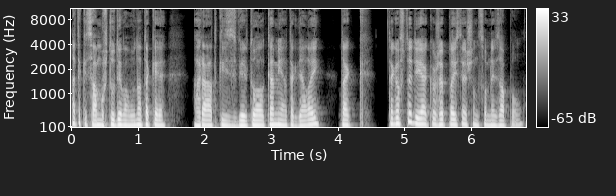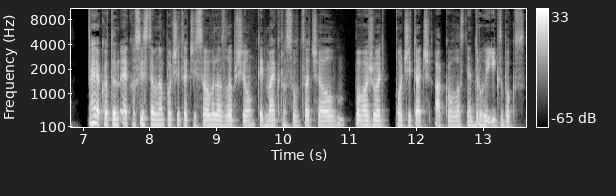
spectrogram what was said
na také samoštúdie, mám na také hrádky s virtuálkami a tak ďalej, tak, tak vtedy akože PlayStation som nezapol. Hej, ako ten ekosystém na počítači sa oveľa zlepšil, keď Microsoft začal považovať počítač ako vlastne druhý Xbox.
